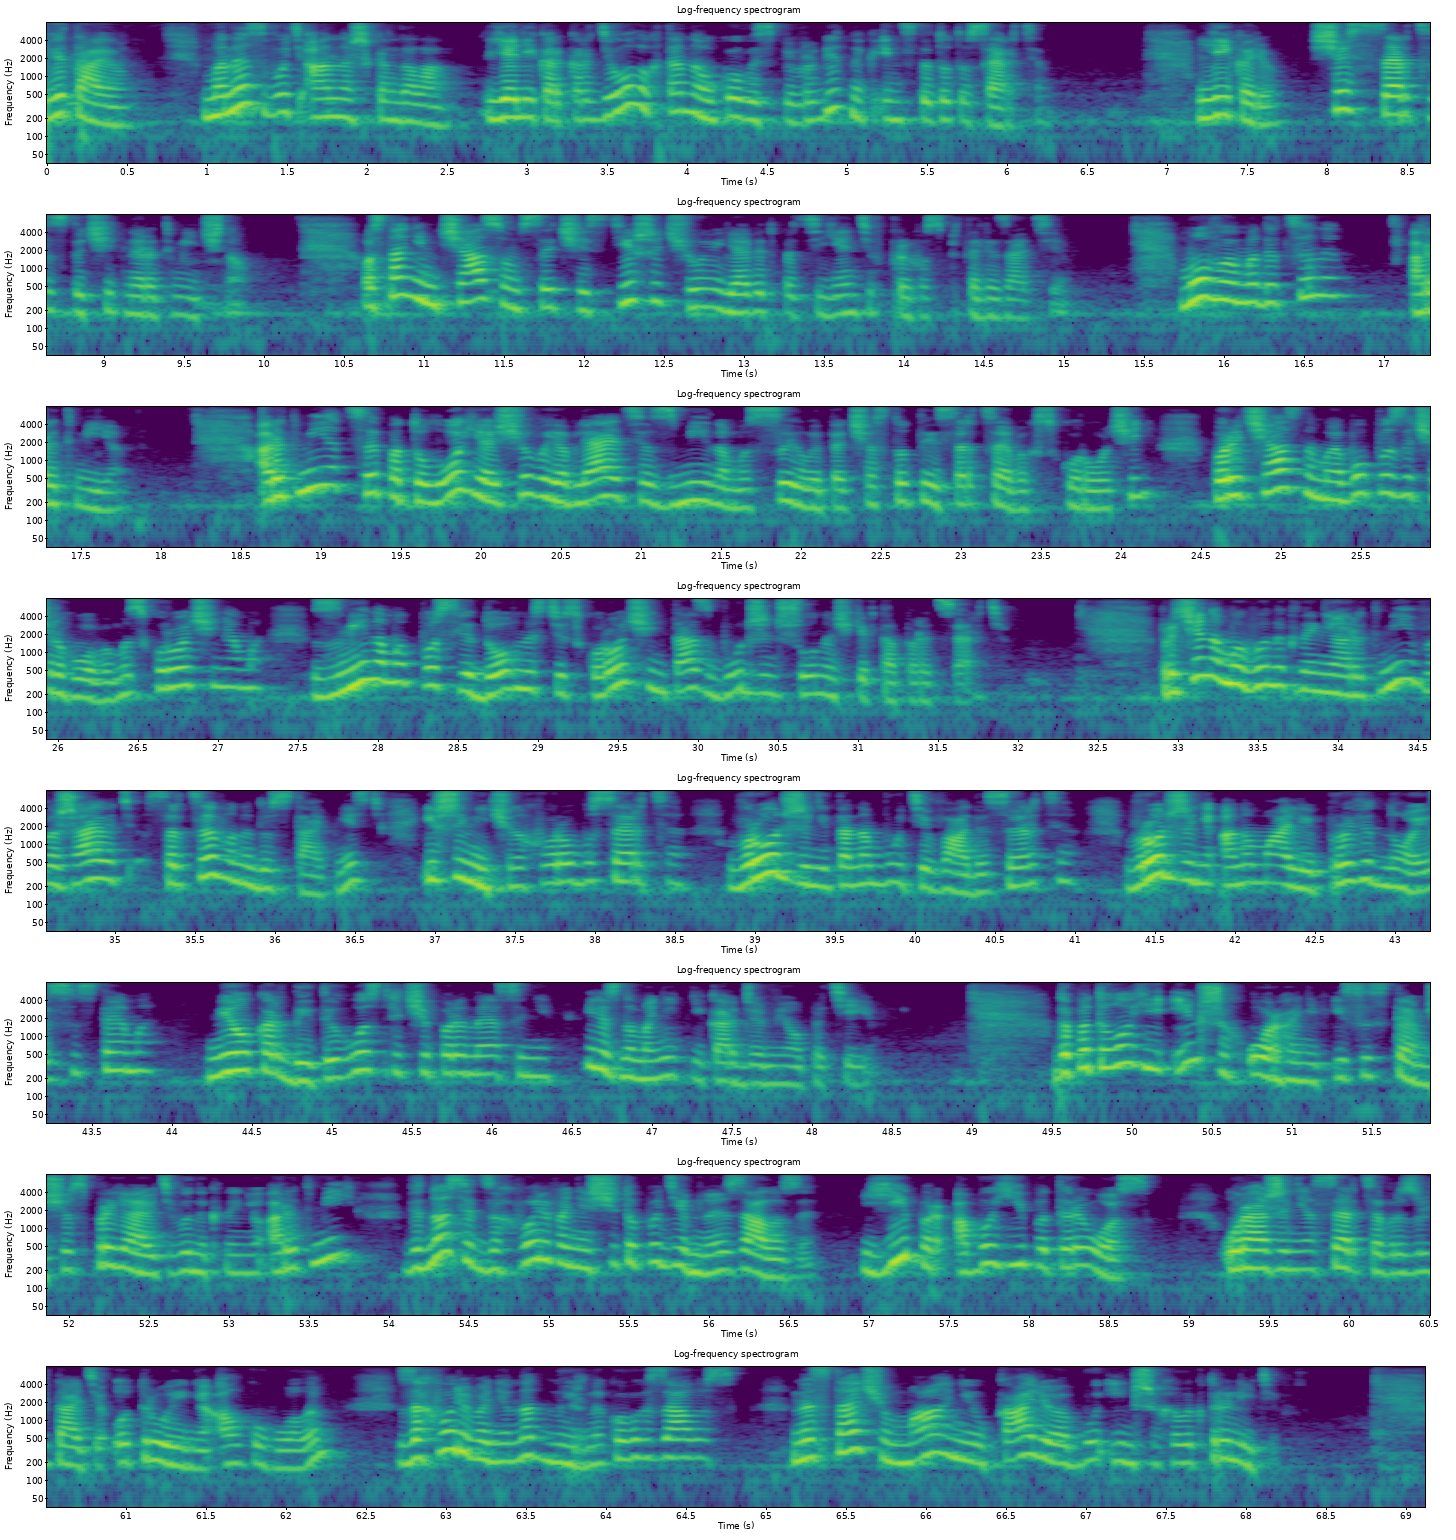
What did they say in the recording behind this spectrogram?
Вітаю! Мене звуть Анна Шкандала. Я лікар-кардіолог та науковий співробітник Інституту серця. Лікарю, щось серце стучить неритмічно. Останнім часом все частіше чую я від пацієнтів при госпіталізації. Мовою медицини аритмія. Аритмія це патологія, що виявляється змінами сили та частоти серцевих скорочень, передчасними або позачерговими скороченнями, змінами послідовності скорочень та збуджень шуночків та передсердя. Причинами виникнення аритмії вважають серцеву недостатність, ішемічну хворобу серця, вроджені та набуті вади серця, вроджені аномалії провідної системи, міокардити гострі чи перенесені і різноманітні кардіоміопатії. До патологій інших органів і систем, що сприяють виникненню аритмій, відносять захворювання щитоподібної залози, гіпер або гіпотиреоз, ураження серця в результаті отруєння алкоголем, захворювання наднирникових залоз, нестачу магнію, калію або інших електролітів.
